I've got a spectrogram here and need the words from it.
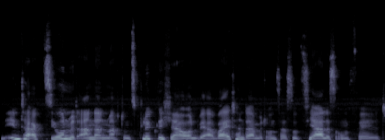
Interaktion mit anderen macht uns glücklicher und wir erweitern damit unser soziales Umfeld.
